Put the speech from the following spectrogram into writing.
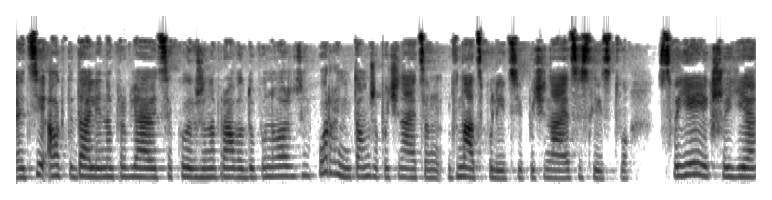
Е, Ці акти далі направляються, коли вже направили до повноважених органів. Там вже починається в Нацполіції починається слідство своє. Якщо є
